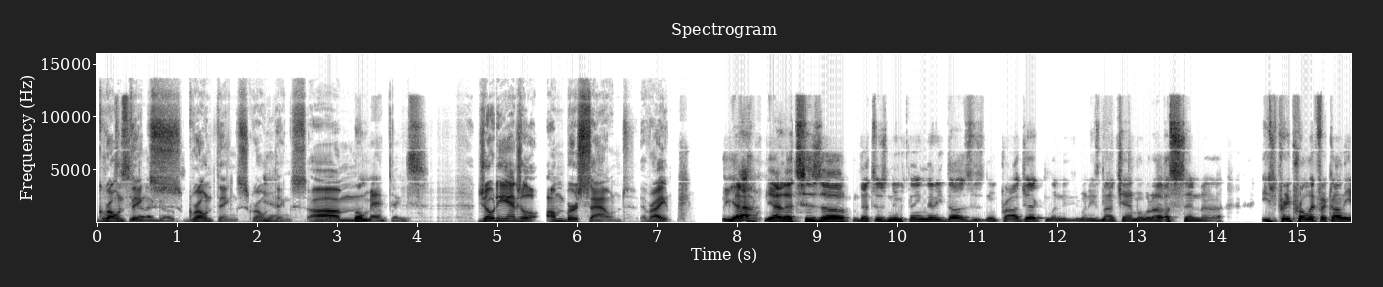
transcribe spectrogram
Grown to see things. goes. Grown things. Grown Yeah. things. Um. Roman things. Joe D'Angelo, Umber Sound, right? Yeah, yeah, that's his uh that's his new thing that he does, his new project when he, when he's not jamming with us and uh he's pretty prolific on the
